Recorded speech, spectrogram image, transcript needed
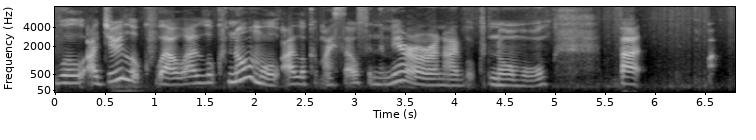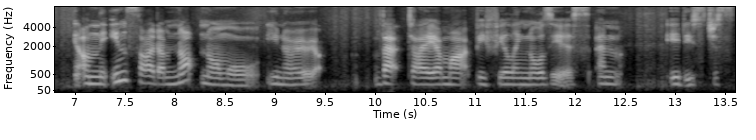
well, I do look well. I look normal. I look at myself in the mirror and I look normal. But on the inside, I'm not normal. You know, that day I might be feeling nauseous and it is just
